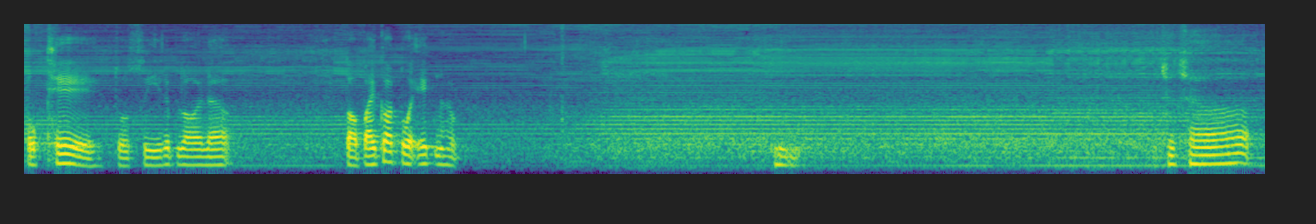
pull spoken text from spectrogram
โอเคตัว C เรียบร้อยแล้ว ต่อไปก็ตัว X นะครับ ช้าๆ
